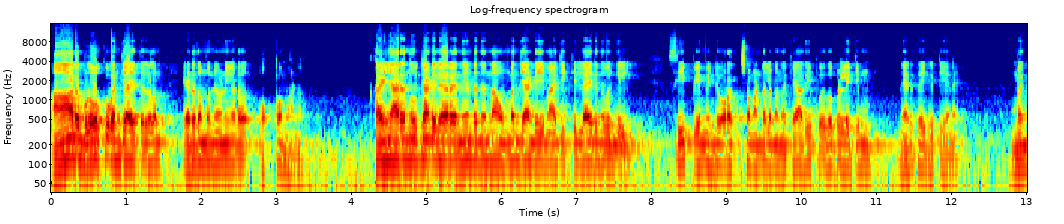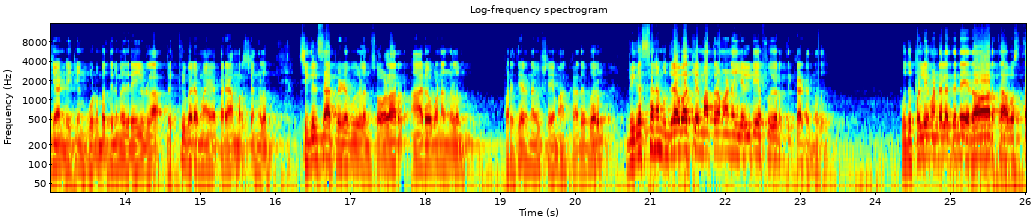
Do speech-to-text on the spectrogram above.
ആറ് ബ്ലോക്ക് പഞ്ചായത്തുകളും ഇടതുമുന്നണിയുടെ ഒപ്പമാണ്. കഴിഞ്ഞ അരനൂറ്റാണ്ടിലേറെ നീണ്ടു നിന്ന ഉമ്മൻചാണ്ടി മാജിക് ഇല്ലായിരുന്നുവെങ്കിൽ സി പി എമ്മിന്റെ ഉറച്ച മണ്ഡലമെന്ന ഖ്യാതി പുതുപ്പള്ളിക്കും നേരത്തെ കിട്ടിയേനെ. ഉമ്മൻചാണ്ടിക്കും കുടുംബത്തിനുമെതിരെയുള്ള വ്യക്തിപരമായ പരാമർശങ്ങളും ചികിത്സാ പിഴവുകളും സോളാർ ആരോപണങ്ങളും പ്രചരണ വിഷയമാക്കാതെ വെറും വികസന മുദ്രാവാക്യം മാത്രമാണ് എൽ ഡി എഫ് ഉയർത്തിക്കാട്ടുന്നത്. പുതുപ്പള്ളി മണ്ഡലത്തിന്റെ യഥാർത്ഥ അവസ്ഥ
